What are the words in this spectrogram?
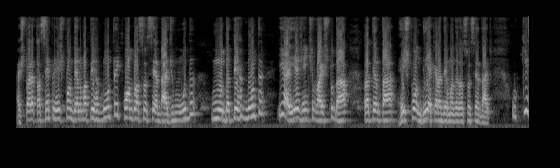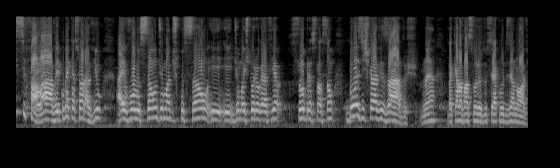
a história está sempre respondendo uma pergunta e quando a sociedade muda, muda a pergunta e aí a gente vai estudar para tentar responder aquela demanda da sociedade o que se falava e como é que a senhora viu a evolução de uma discussão e, e, de uma historiografia sobre a situação dos escravizados, né, daquela vassouras do século XIX.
